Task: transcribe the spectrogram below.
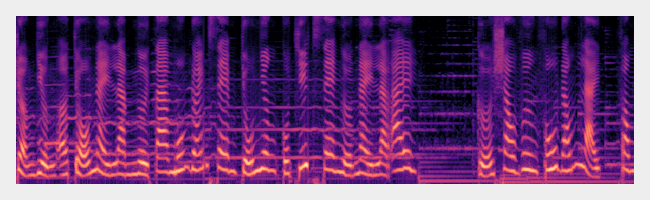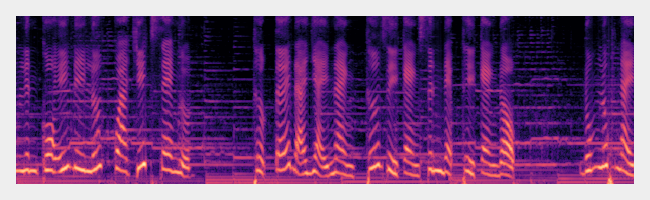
trợn dựng ở chỗ này làm người ta muốn đoán xem chủ nhân của chiếc xe ngựa này là ai. Cửa sau vương phú đóng lại, phong linh cố ý đi lướt qua chiếc xe ngựa. Thực tế đã dạy nàng, thứ gì càng xinh đẹp thì càng đột. Đúng lúc này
